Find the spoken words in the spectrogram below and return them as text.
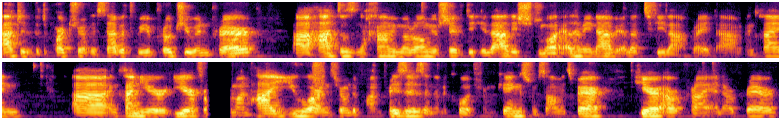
after the departure of the Sabbath, we approach you in prayer. Uh, right? Um, incline, uh, incline your ear from on high, you who are enthroned upon praises. And then a quote from Kings, from Solomon's prayer hear our cry and our prayer.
